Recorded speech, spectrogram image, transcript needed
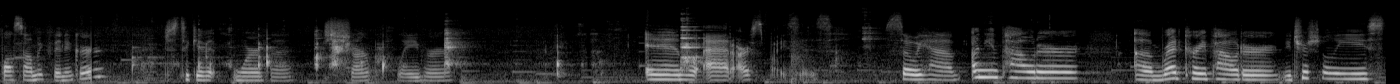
balsamic vinegar just to give it more of a sharp flavor. And we'll add our spices. So we have onion powder, um, red curry powder, nutritional yeast,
